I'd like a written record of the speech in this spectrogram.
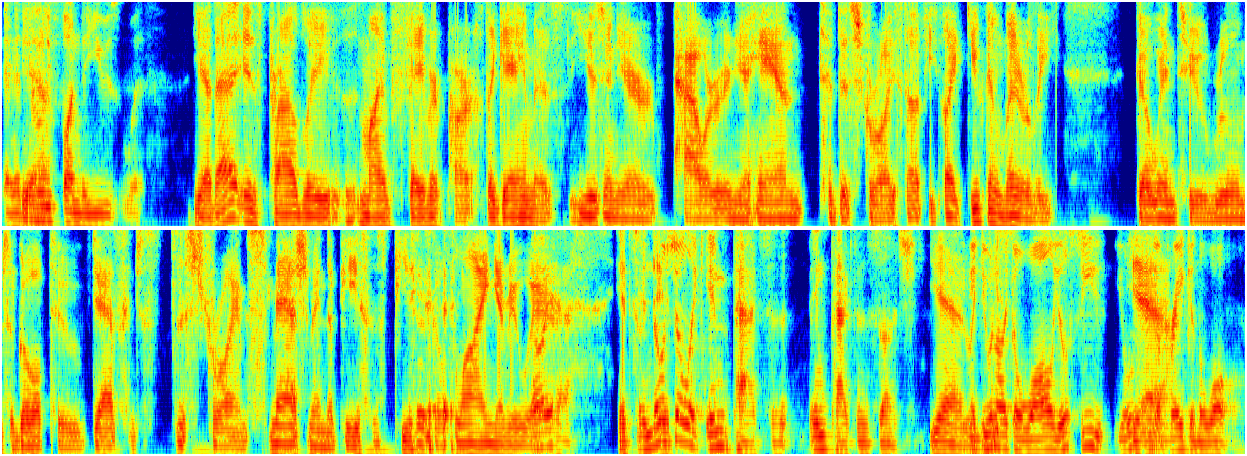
and it's Yeah. really fun to use with. Yeah, that is probably my favorite part of the game is using your power in your hand to destroy stuff. Like you can literally go into rooms or go up to desks and just destroy them, smash them into pieces. Pieces go flying everywhere. Oh yeah, It's and they'll it's- show like impacts, impact and such. yeah, If like you do it if on like a wall, you'll see you'll see a break in the wall.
